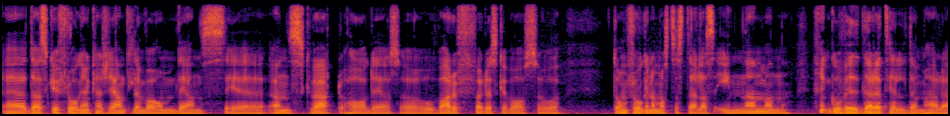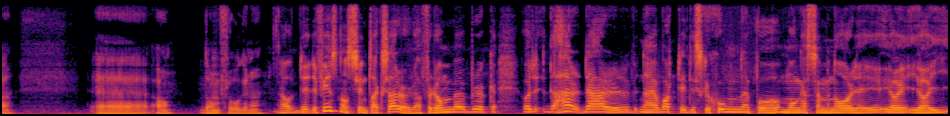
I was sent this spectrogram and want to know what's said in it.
mm. uh, där ska ju frågan kanske egentligen vara om det ens är önskvärt att ha det alltså, och varför det ska vara så. De frågorna måste ställas innan man går vidare till de här uh, ja, de frågorna. Ja, det, det finns någon syntaxerror där, för de brukar, och det här, det här när jag varit i diskussioner på många seminarier, jag, jag,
